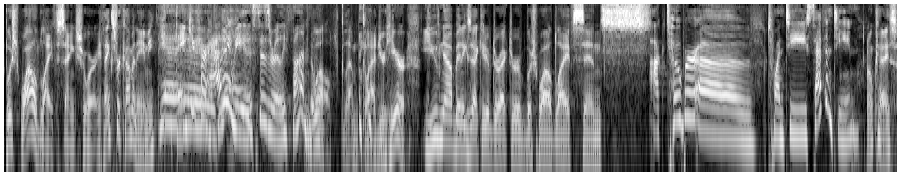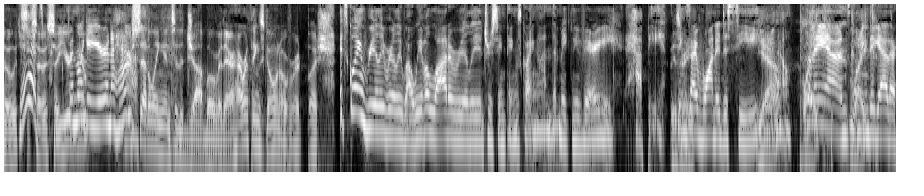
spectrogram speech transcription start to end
Busch Wildlife Sanctuary. Thanks for coming, Amy. Thank you for having me. This is really fun. Well, I'm glad you're here. You've now been executive director of Busch Wildlife since October of 2017. okay, so it's Yeah, it's so so you're been like you're- a year and a half. You're settling into the job over there. How are things going over at Busch? It's going really, really well. We have a lot of really interesting things going on that make me very happy. Is things any- I wanted to see, Yeah? you know, Like? plans coming Like? together.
